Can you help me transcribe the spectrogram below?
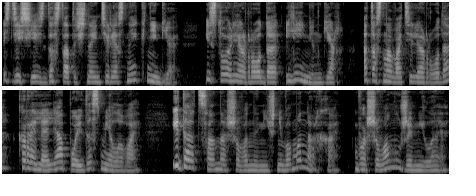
Здесь есть достаточно интересные книги. История рода Ленингер, от основателя рода, короля Леопольда Смелого, и до отца нашего нынешнего монарха, вашего мужа, милая.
